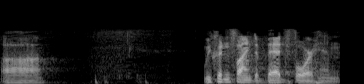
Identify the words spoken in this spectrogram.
Uh, we couldn't find a bed for him.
